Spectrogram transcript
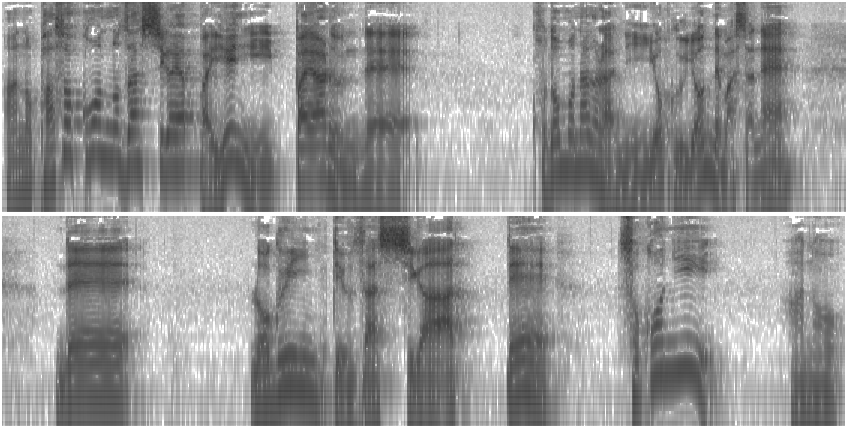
あの、パソコンの雑誌がやっぱ家にいっぱいあるんで、子供ながらによく読んでましたね。で、ログインっていう雑誌があって、そこに、あの、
